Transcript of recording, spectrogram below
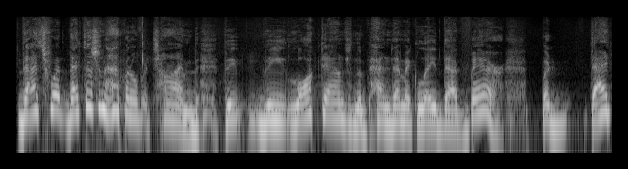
that's what that doesn't happen over time. The the lockdowns and the pandemic laid that bare, but that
